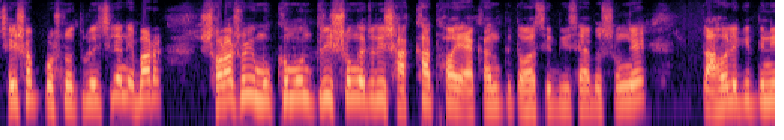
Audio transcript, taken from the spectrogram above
সেই সব প্রশ্ন তুলেছিলেন। এবার সরাসরি মুখ্যমন্ত্রীর সঙ্গে যদি সাক্ষাৎ হয় একান্তে তহা সিদ্দিকি সাহেবের সঙ্গে, তাহলে কি তিনি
